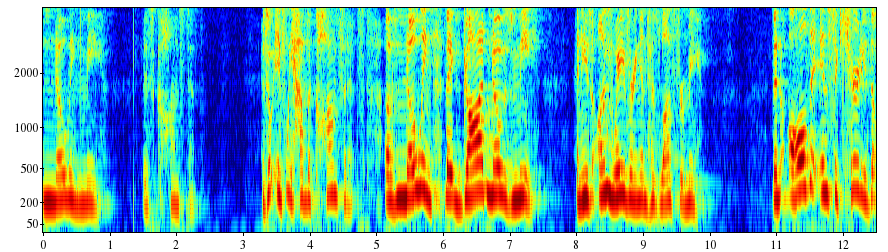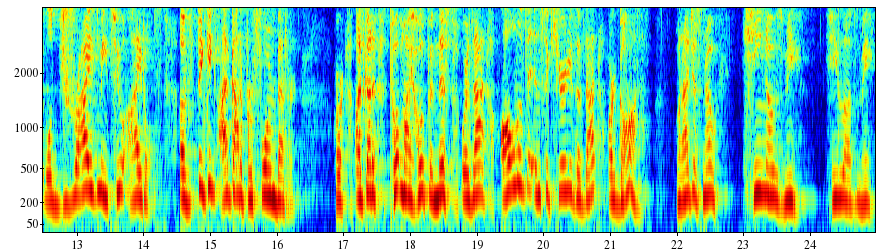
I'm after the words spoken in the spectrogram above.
knowing me, is constant. And so, if we have the confidence of knowing that God knows me and he's unwavering in his love for me, then all the insecurities that will drive me to idols of thinking I've got to perform better or I've got to put my hope in this or that, all of the insecurities of that are gone when I just know he knows me, he loves me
